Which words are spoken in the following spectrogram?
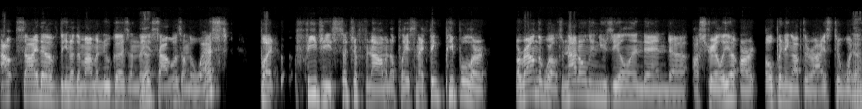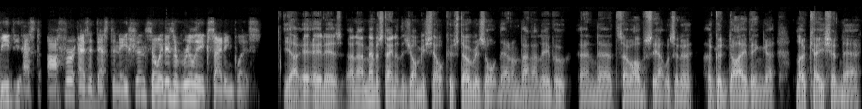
outside of the, you know the Mamanucas and the yeah. Yasawas on the west. But Fiji is such a phenomenal place, and I think people are around the world, so not only New Zealand and uh, Australia are opening up their eyes to what yeah. Fiji has to offer as a destination. So it is a really exciting place. Yeah, it, it is. And I remember staying at the Jean Michel Cousteau Resort there in Vanua And uh, so obviously that was in a, a good diving uh, location there.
